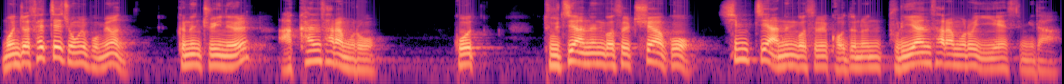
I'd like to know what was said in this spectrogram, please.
먼저 셋째 종을 보면 그는 주인을 악한 사람으로 곧 두지 않은 것을 취하고 심지 않은 것을 거두는 불의한 사람으로 이해했습니다.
